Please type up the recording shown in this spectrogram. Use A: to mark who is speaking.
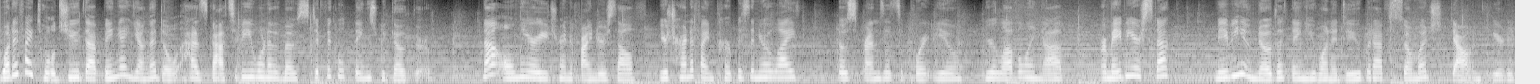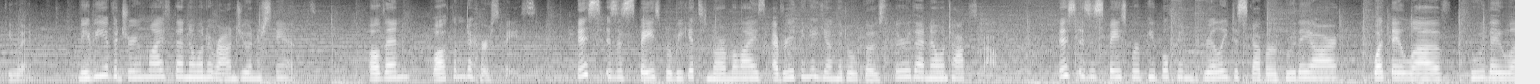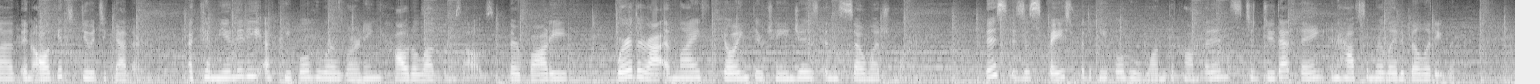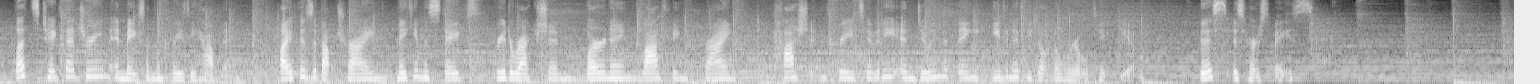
A: What if I told you that being a young adult has got to be one of the most difficult things we go through? Not only are you trying to find yourself, you're trying to find purpose in your life, those friends that support you, you're leveling up, or maybe you're stuck. Maybe you know the thing you want to do but have so much doubt and fear to do it. Maybe you have a dream life that no one around you understands. Well, then, welcome to Her Space. This is a space where we get to normalize everything a young adult goes through that no one talks about. This is a space where people can really discover who they are, what they love, who they love, and all get to do it together. A community of people who are learning how to love themselves, their body, where they're at in life, going through changes, and so much more. This is a space for the people who want the confidence to do that thing and have some relatability with it. Let's take that dream and make something crazy happen. Life is about trying, making mistakes, redirection, learning, laughing, crying, passion, creativity, and doing the thing even if you don't know where it will take you. This is her space.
